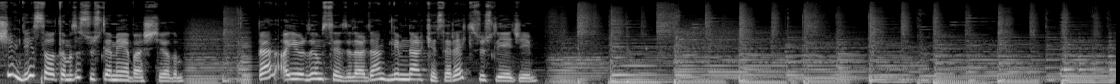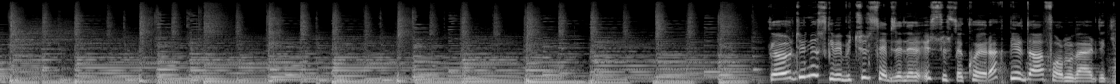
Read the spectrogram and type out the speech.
Şimdi salatamızı süslemeye başlayalım. Ben ayırdığım sebzelerden dilimler keserek süsleyeceğim. Gördüğünüz gibi bütün sebzeleri üst üste koyarak bir dağ formu verdik.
